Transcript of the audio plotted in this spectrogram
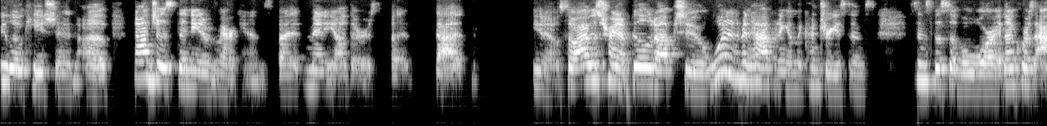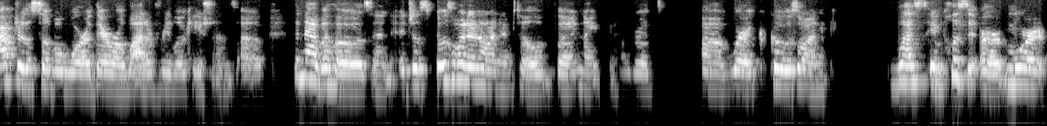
relocation of not just the Native Americans, but many others. But that you know so i was trying to build up to what had been happening in the country since since the civil war. And then of course after the civil war there were a lot of relocations of the navajos and it just goes on and on until the 1900s um, where it goes on less implicit or more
